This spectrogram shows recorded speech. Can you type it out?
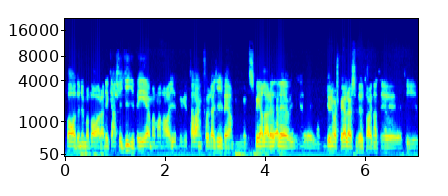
vad det nu må vara. Det är kanske JVM om man har talangfulla JVM-spelare eller eh, juniorspelare som är uttagna till, till,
